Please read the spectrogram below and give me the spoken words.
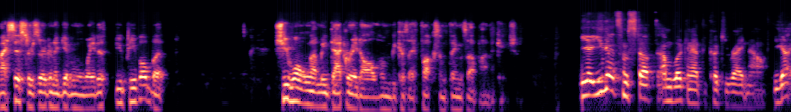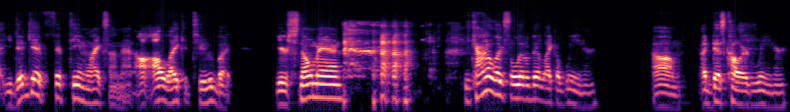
my sisters. They're going to give them away to a few people, but she won't let me decorate all of them because I fuck some things up on occasion. Yeah, you got some stuff. I'm looking at the cookie right now. You got you did get 15 likes on that. I'll, I'll like it too, but your snowman, he kind of looks a little bit like a wiener, um, a discolored wiener.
